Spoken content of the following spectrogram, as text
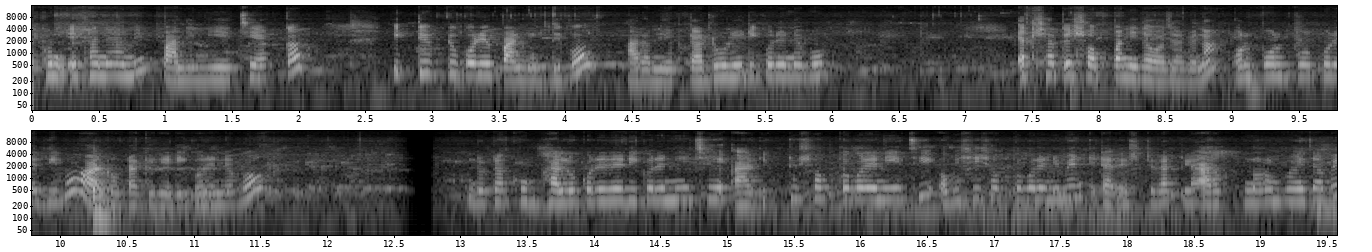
এখন এখানে আমি পানি নিয়েছি এক কাপ। একটু একটু করে পানি দিব আর আমি একটা ডো রেডি করে নেব। একসাথে সব পানি দেওয়া যাবে না। অল্প অল্প করে দিব আর ডোটাকে রেডি করে নেব। ডোটা খুব ভালো করে রেডি করে নিয়েছি আর একটু শক্ত করে নিয়েছি। অবশ্যই শক্ত করে নেবেন, এটা রেস্টে রাখলে আরও নরম হয়ে যাবে।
